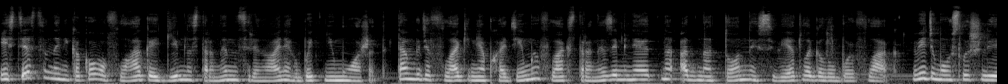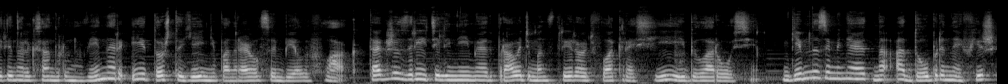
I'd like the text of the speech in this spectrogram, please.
Естественно, никакого флага и гимна страны на соревнованиях быть не может. Там, где флаги необходимы, флаг страны заменяют на однотонный светло-голубой флаг. Видимо, услышали Ирину Александровну Винер и то, что ей не понравился белый флаг. Также зрители не имеют права демонстрировать флаг России и Беларуси. Гимны заменяют на одобренные FIG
